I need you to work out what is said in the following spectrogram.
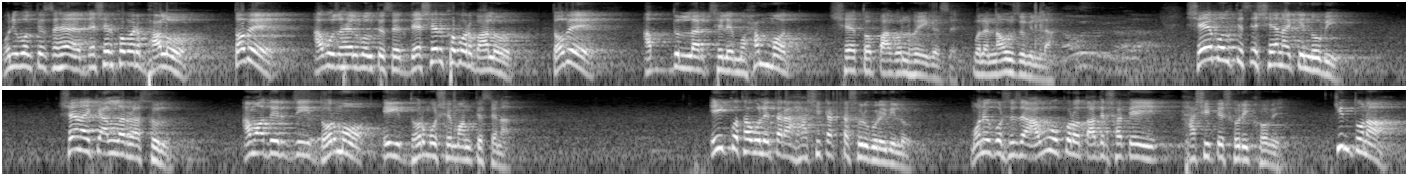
উনি বলতেছে হ্যাঁ দেশের খবর ভালো। তবে, আবু জাহেল বলতেছে, দেশের খবর ভালো। তবে আবদুল্লার ছেলে মোহাম্মদ সে তো পাগল হয়ে গেছে। বলে, নাউজুবিল্লাহ। সে বলতেছে, সে নাকি নবী, সে নাকি আল্লাহর রাসুল। আমাদের যে ধর্ম, এই ধর্ম সে মানতেছে না। এই কথা বলে তারা হাসি ঠাট্টা শুরু করে দিল। মনে করছে যে আবু বকরও তাদের সাথে হাসিতে শরিক হবে। কিন্তু না,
